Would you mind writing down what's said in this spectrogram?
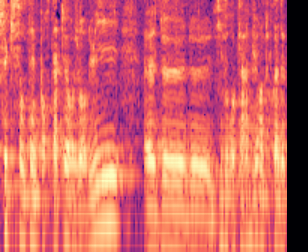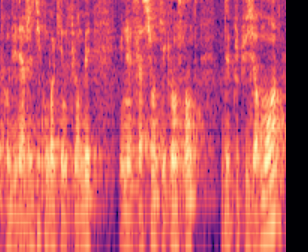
ceux qui sont importateurs aujourd'hui euh, de- de- d'hydrocarbures, en tout cas de produits énergétiques, on voit qu'il y a une flambée, une inflation qui est constante depuis plusieurs mois.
